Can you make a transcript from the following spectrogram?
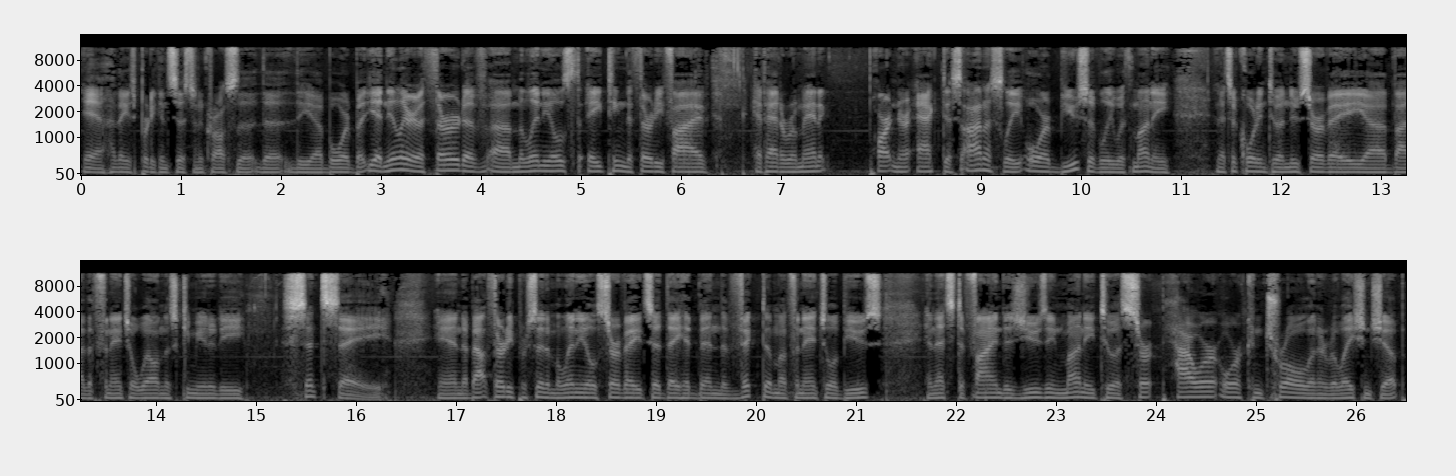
yeah, I think it's pretty consistent across the the, the uh, board. But yeah, nearly a third of uh, millennials, 18 to 35, have had a romantic partner act dishonestly or abusively with money, and that's according to a new survey uh, by the financial wellness community. Sensei. And about 30% of millennials surveyed said they had been the victim of financial abuse, and that's defined as using money to assert power or control in a relationship,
